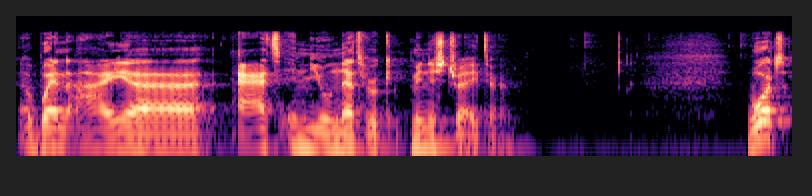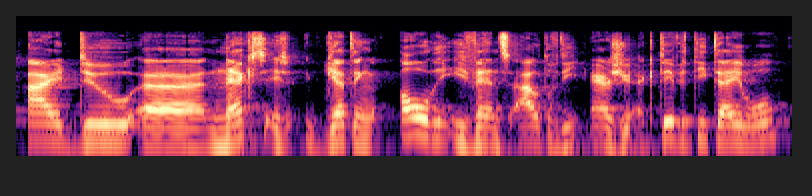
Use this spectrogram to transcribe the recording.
when I uh, add a new network administrator. What I do uh, next is getting all the events out of the Azure activity table,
